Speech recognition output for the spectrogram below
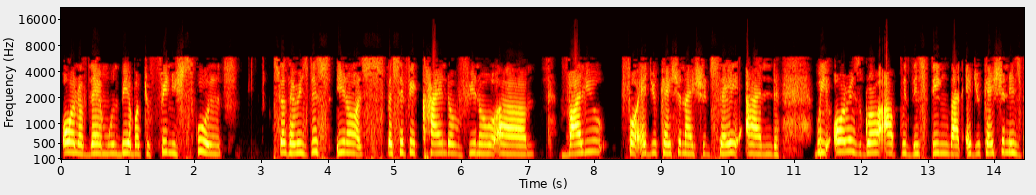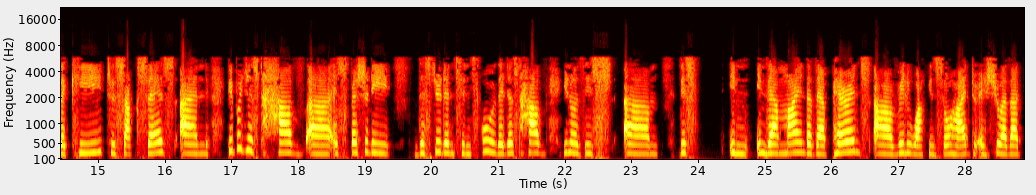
all of them will be able to finish school. So there is this, you know, specific kind of, you know, um, value for education, I should say, and we always grow up with this thing that education is the key to success, and people just have, uh, especially the students in school, they just have, you know, this, um, this in in their mind that their parents are really working so hard to ensure that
